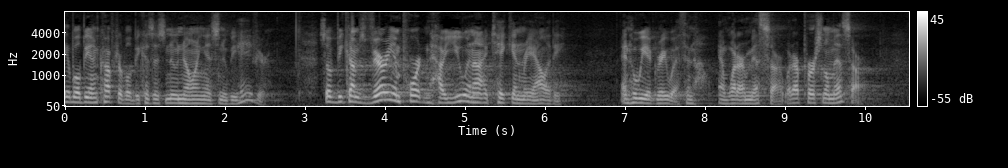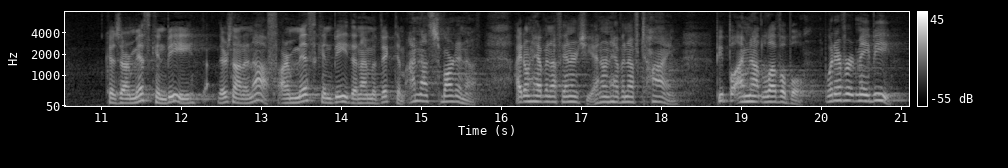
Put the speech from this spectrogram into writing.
It will be uncomfortable because it's new knowing, it's new behavior. So it becomes very important how you and I take in reality and who we agree with and, and what our myths are, what our personal myths are. Because our myth can be, there's not enough. Our myth can be that I'm a victim. I'm not smart enough. I don't have enough energy. I don't have enough time. People, I'm not lovable, whatever it may be.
